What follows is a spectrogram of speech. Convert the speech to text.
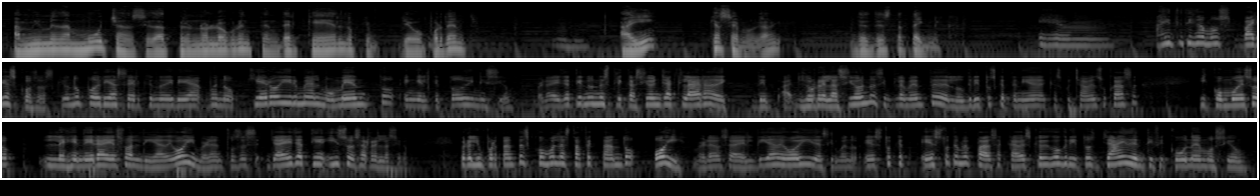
a mí me da mucha ansiedad, pero no logro entender qué es lo que llevo por dentro. Ahí, ¿qué hacemos, Gaby? Desde esta técnica. Em, hay, digamos, varias cosas que uno podría hacer, que uno diría, bueno, quiero irme al momento en el que todo inició, ¿verdad? Ella tiene una explicación ya clara de, ah, lo relaciona simplemente de los gritos que tenía, que escuchaba en su casa y cómo eso le genera eso al día de hoy, ¿verdad? Entonces ya ella hizo esa relación. Pero lo importante es cómo la está afectando hoy, ¿verdad? O sea, el día de hoy y decir, bueno, esto que, esto que me pasa, cada vez que oigo gritos, ya identificó una emoción.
